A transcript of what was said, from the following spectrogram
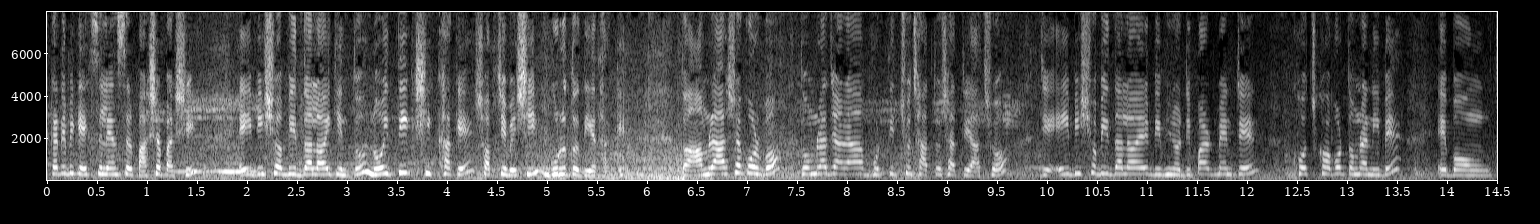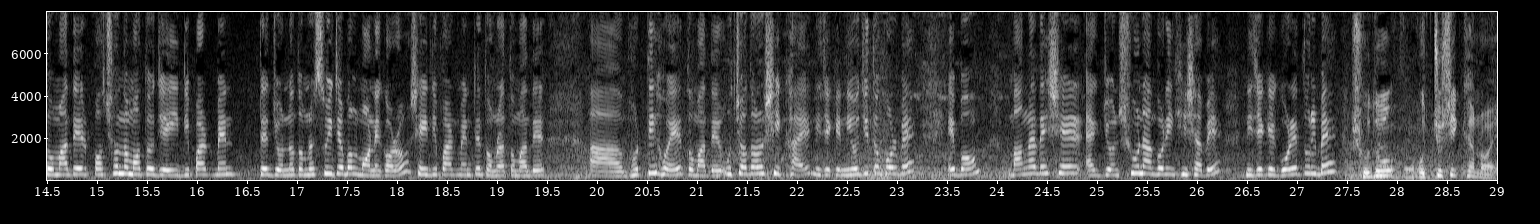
একাডেমিক এক্সেলেন্সের পাশাপাশি এই বিশ্ববিদ্যালয় কিন্তু নৈতিক শিক্ষাকে সবচেয়ে বেশি গুরুত্ব দিয়ে থাকে। তো আমরা আশা করব, তোমরা যারা ভর্তিচ্ছু ছাত্রছাত্রী আছো, যে এই বিশ্ববিদ্যালয়ের বিভিন্ন ডিপার্টমেন্টের খোঁজ খবর তোমরা নিবে এবং তোমাদের পছন্দ মতো যে এই ডিপার্টমেন্টের জন্য তোমরা সুইটেবল মনে করো, সেই ডিপার্টমেন্টে তোমরা তোমাদের ভর্তি হয়ে তোমাদের উচ্চতর শিক্ষায় নিজেকে নিয়োজিত করবে এবং বাংলাদেশের একজন সুনাগরিক হিসাবে নিজেকে গড়ে তুলবে। শুধু উচ্চশিক্ষা নয়,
